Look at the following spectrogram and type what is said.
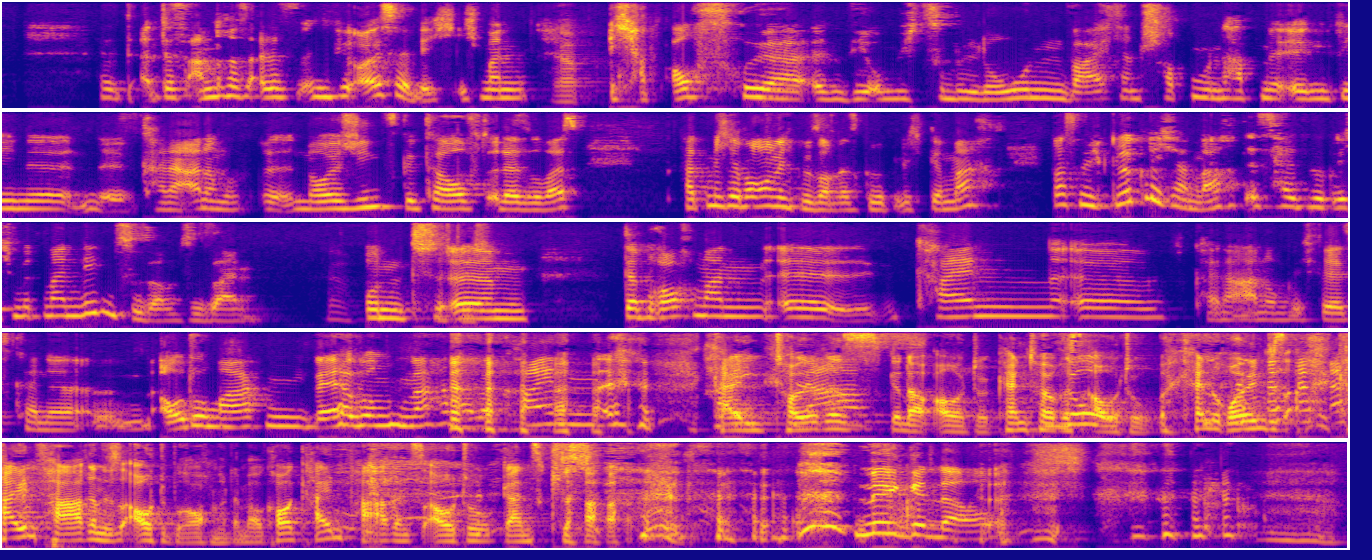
das andere ist alles irgendwie äußerlich. Ich meine, ja. ich habe auch früher irgendwie, um mich zu belohnen, war ich dann shoppen und habe mir irgendwie eine, eine, keine Ahnung, äh, neue Jeans gekauft oder sowas. Hat mich aber auch nicht besonders glücklich gemacht. Was mich glücklicher macht, ist halt wirklich mit meinen Lieben zusammen zu sein. Ja, und ähm, da braucht man äh, kein, äh, keine Ahnung, ich will jetzt keine ähm, Automarkenwerbung machen, aber kein äh, kein teures, genau Auto, kein teures so. Auto, kein rollendes, kein fahrendes Auto braucht man. Man braucht kein fahrendes Auto, ganz klar. nee, genau.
